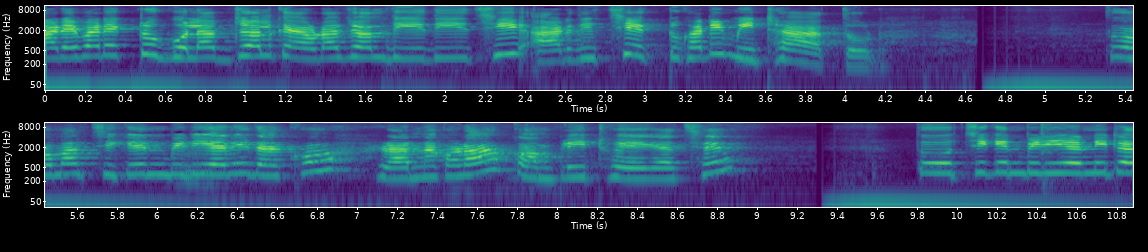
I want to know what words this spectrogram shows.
আর এবার একটু গোলাপ জল, কেওড়া জল দিয়ে দিয়েছি, আর দিচ্ছি একটুখানি মিঠা আতর। তো আমার চিকেন বিরিয়ানি দেখো, রান্না করা কমপ্লিট হয়ে গেছে। তো চিকেন বিরিয়ানিটা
